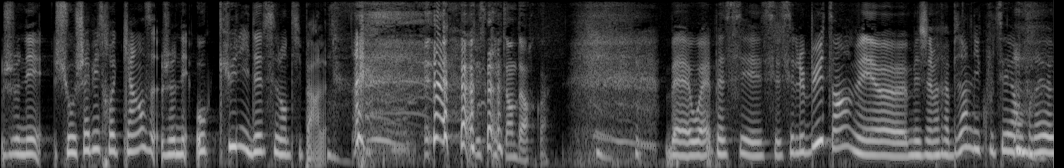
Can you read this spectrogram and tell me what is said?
Je, n'ai, je suis au chapitre 15, je n'ai aucune idée de ce dont il parle. Qu'est-ce qui t'endort, quoi Ben ouais, ben c'est, le but, hein, mais, euh, mais j'aimerais bien l'écouter en vrai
